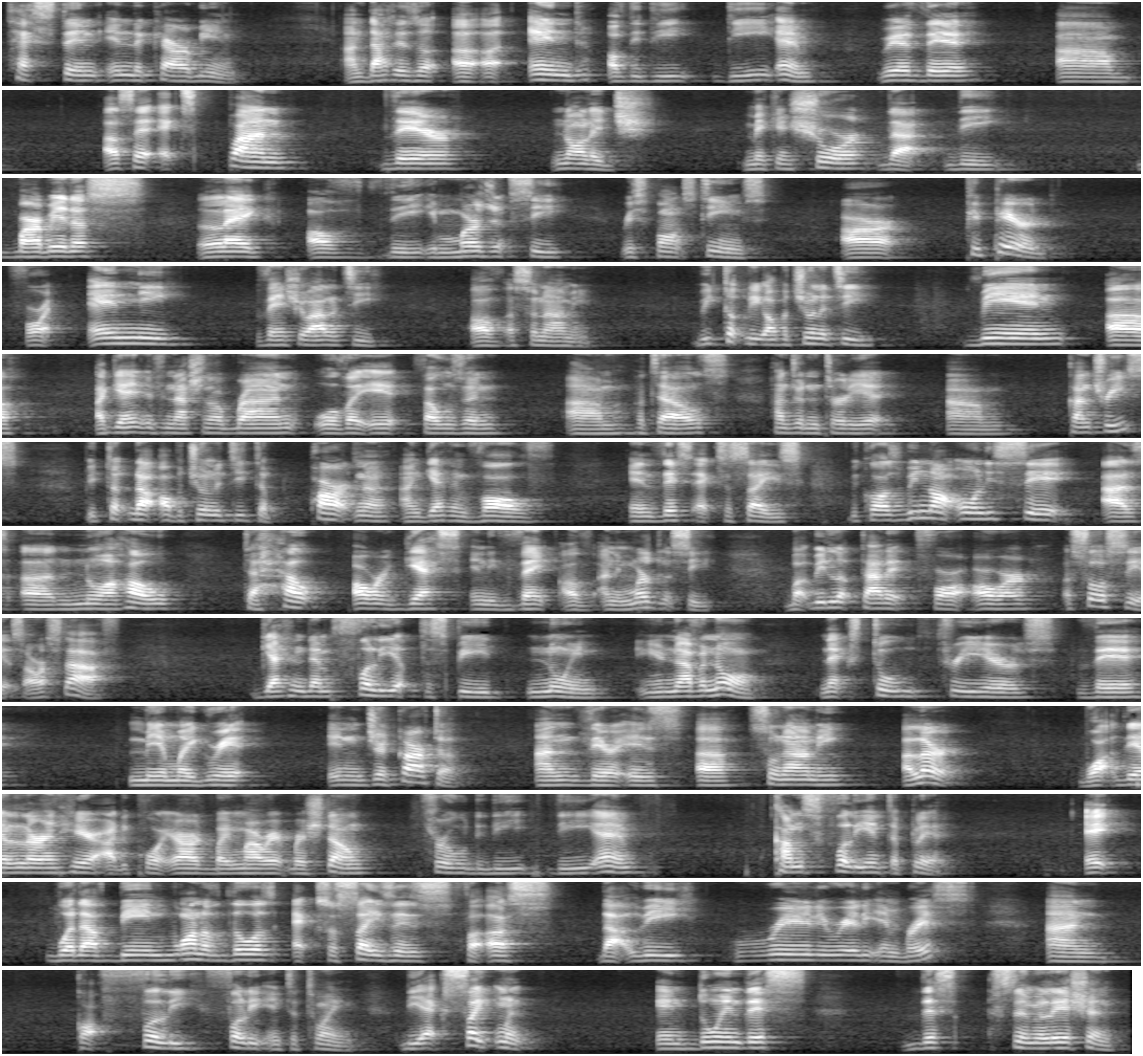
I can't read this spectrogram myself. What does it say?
testing in the Caribbean. And that is a, a, a end of the D, DEM where they, um, I'll say, expand their knowledge, making sure that the Barbados leg of the emergency response teams are prepared for any eventuality of a tsunami. We took the opportunity being uh, again international brand, over 8,000 um, hotels, 138 um, countries. we took that opportunity to partner and get involved in this exercise because we not only see it as a know-how to help our guests in the event of an emergency, but we looked at it for our associates, our staff, getting them fully up to speed, knowing you never know. Next two, three years, they may migrate in Jakarta and there is a tsunami alert. What they learn here at the courtyard by Marriott Bridgetown through the DEM comes fully into play. It would have been one of those exercises for us that we really, really embraced and got fully, fully intertwined. The excitement in doing this, this simulation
